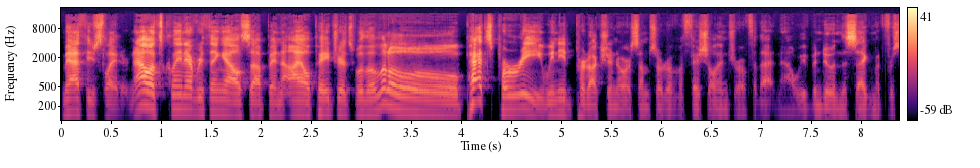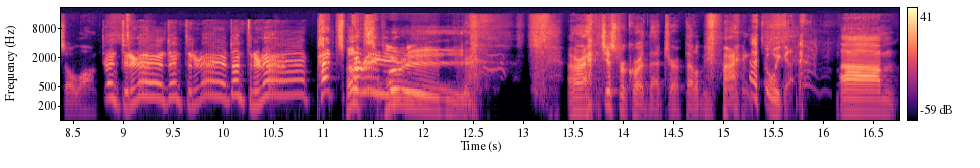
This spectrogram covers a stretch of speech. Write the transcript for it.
Matthew Slater. Now let's clean everything else up in Isle Patriots with a little Patspourri. We need production or some sort of official intro for that now. We've been doing the segment for so long. Dun, dun, dun, Patspourri. All right, just record that trip. That'll be fine. That's what we got. Um,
